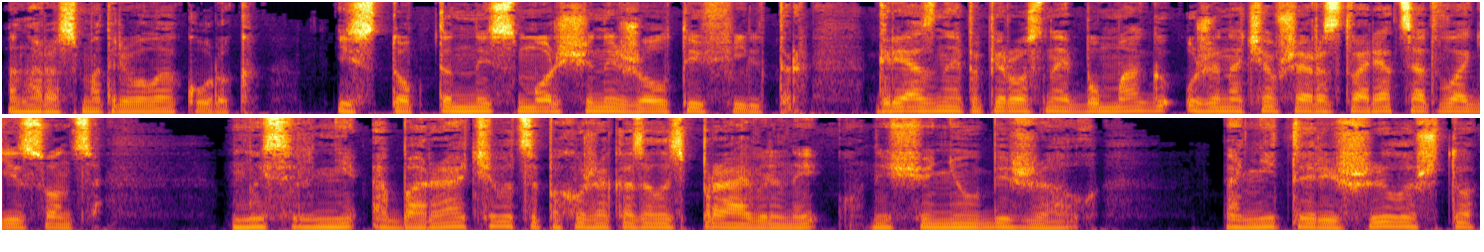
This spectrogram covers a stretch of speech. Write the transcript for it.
Она рассматривала окурок. Истоптанный, сморщенный желтый фильтр. Грязная папиросная бумага, уже начавшая растворяться от влаги и солнца. Мысль не оборачиваться, похоже, оказалась правильной. Он еще не убежал. Анита решила, что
